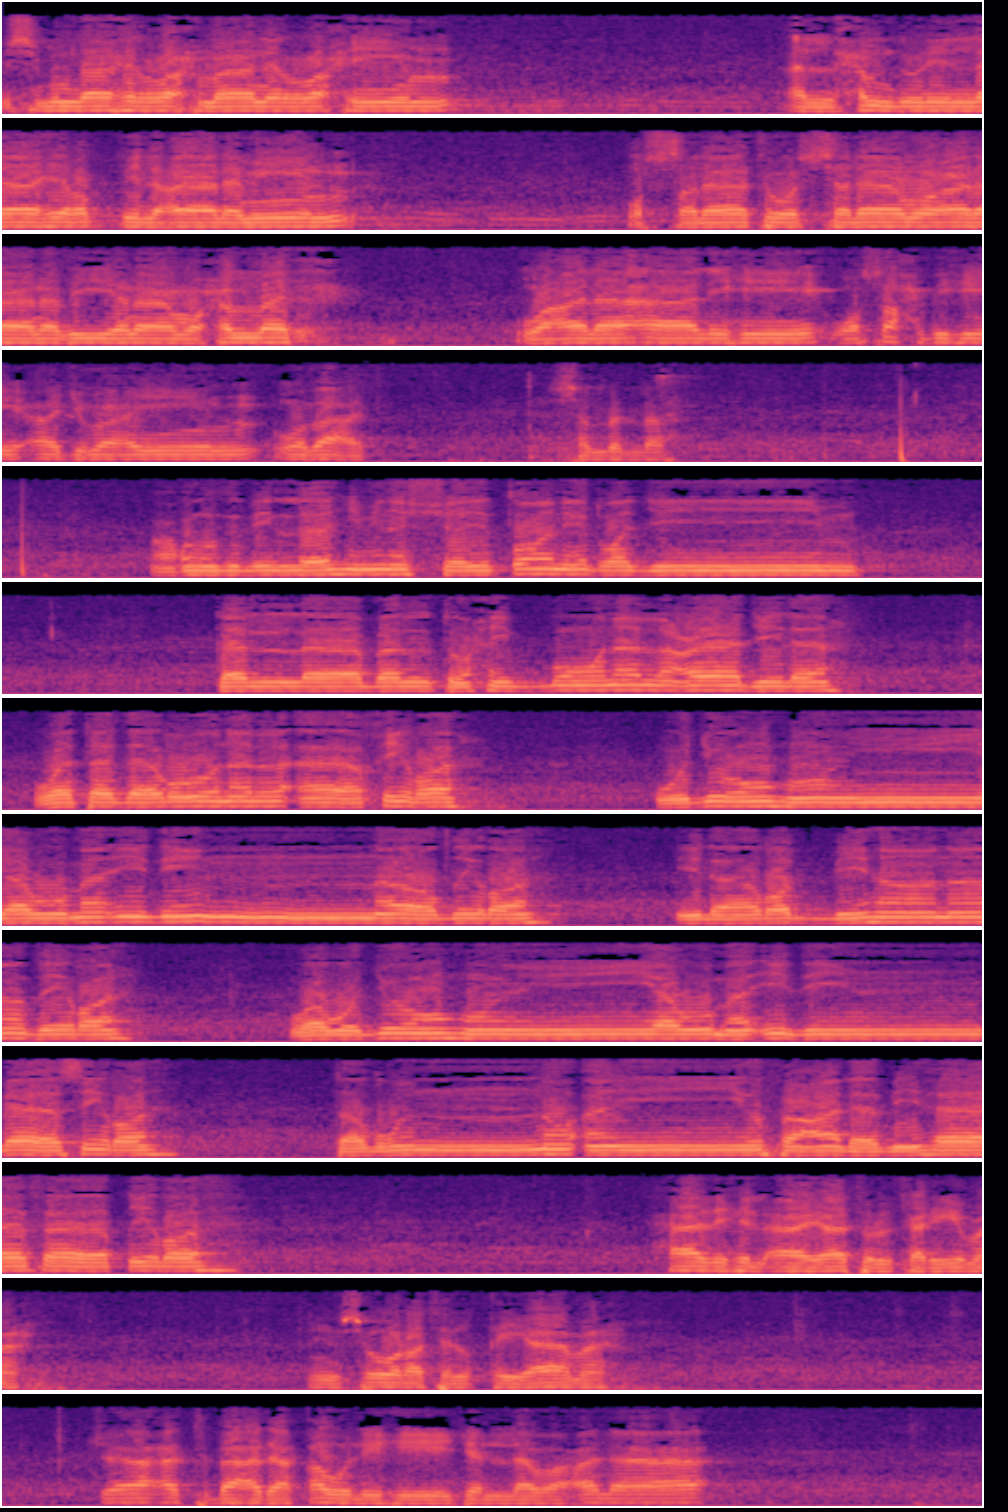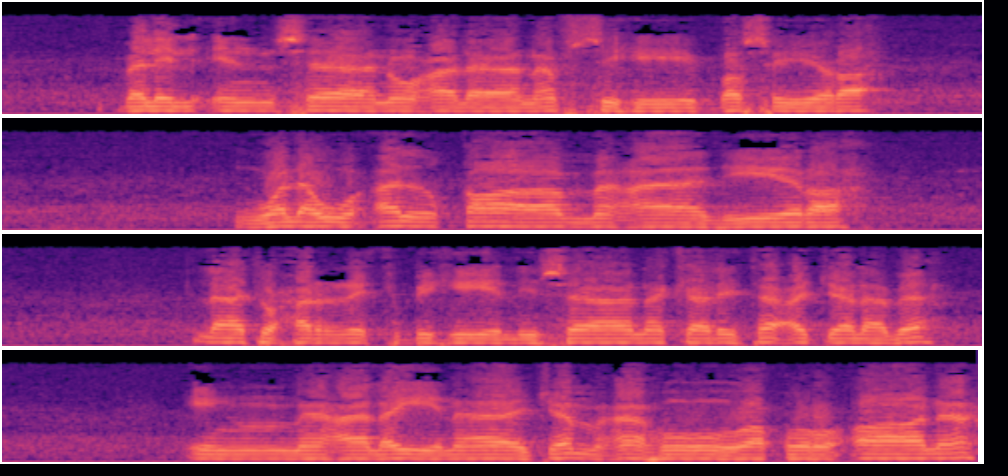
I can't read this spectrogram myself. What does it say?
بسم الله الرحمن الرحيم. الحمد لله رب العالمين. والصلاة والسلام على نبينا محمد وعلى آله وصحبه أجمعين. وبعد. بسم الله. أعوذ بالله من الشيطان الرجيم. كلا بل تحبون العاجلة. وتذرون الآخرة وجوه يومئذ ناظرة إلى ربها ناظرة ووجوه يومئذ باسرة تظن أن يفعل بها فاقرة. هذه الآيات الكريمة من سورة القيامة جاءت بعد قوله جل وعلا بل الإنسان على نفسه بصيرة ولو ألقى معاذيره لا تحرك به لسانك لتعجل به إن علينا جمعه وقرآنه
